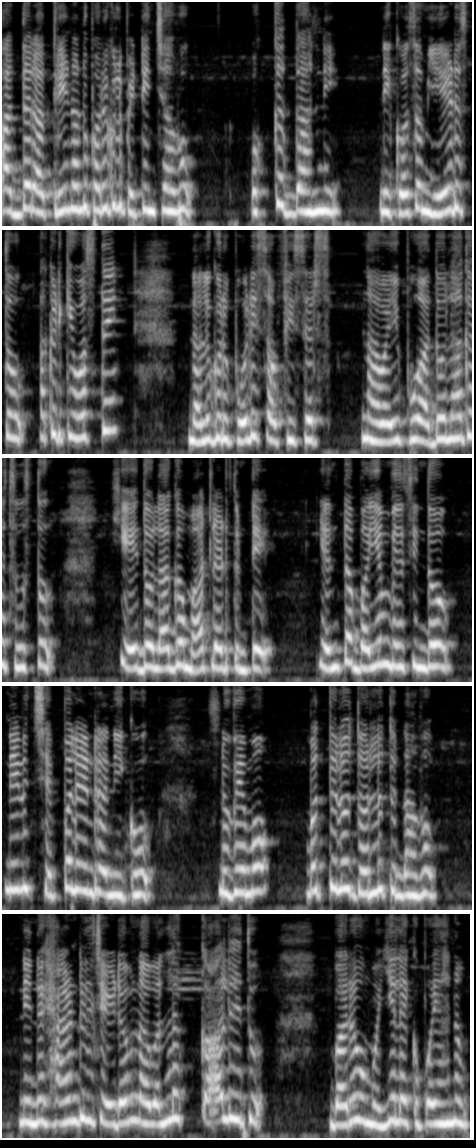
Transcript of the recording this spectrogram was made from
అర్ధరాత్రి నన్ను పరుగులు పెట్టించావు. ఒక్కదాన్ని నీకోసం ఏడుస్తూ అక్కడికి వస్తే నలుగురు పోలీస్ ఆఫీసర్స్ నా వైపు అదోలాగా చూస్తూ ఏదోలాగా మాట్లాడుతుంటే ఎంత భయం వేసిందో నేను చెప్పలేనురా నీకు. నువ్వేమో మత్తులో దొర్లుతున్నావు. నిన్ను హ్యాండిల్ చేయడం నా వల్ల కాలేదు. బరువు మొయ్యలేకపోయాను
